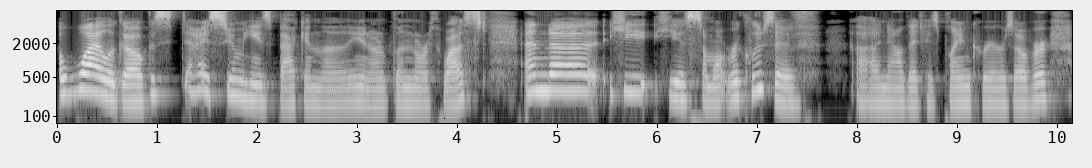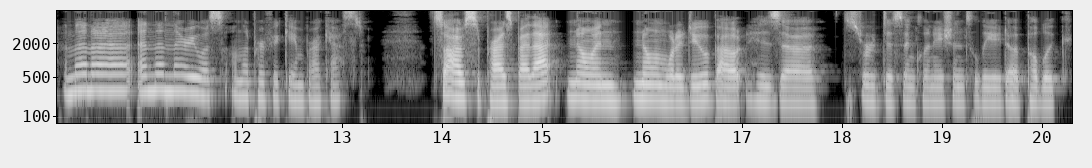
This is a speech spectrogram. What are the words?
a while ago cuz I assume he's back in the, you know, the northwest and uh he he is somewhat reclusive. Uh, now that his playing career is over, and then uh, and then there he was on the Perfect Game broadcast. So I was surprised by that, knowing knowing what to do about his uh, sort of disinclination to lead a public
